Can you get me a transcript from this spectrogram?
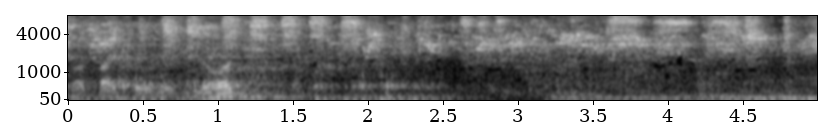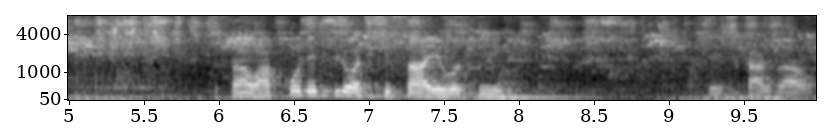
tratar esse filhote. Pessoal, a cor desse filhote que saiu aqui desse casal.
